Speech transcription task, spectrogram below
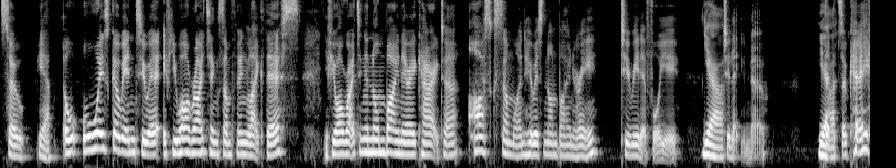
So yeah, always go into it. If you are writing something like this, if you are writing a non-binary character, ask someone who is non-binary to read it for you. Yeah. To let you know. Yeah. It's okay.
